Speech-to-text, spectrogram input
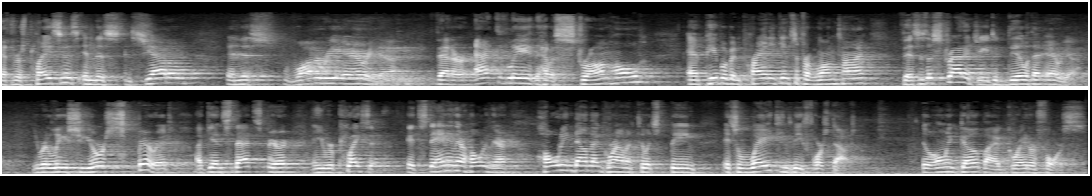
If there's places in this in Seattle, in this watery area that are actively that have a stronghold and people have been praying against it for a long time, this is a strategy to deal with that area. You release your spirit against that spirit and you replace it. It's standing there, holding there, holding down that ground until it's being, it's waiting to be forced out. It will only go by a greater force.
